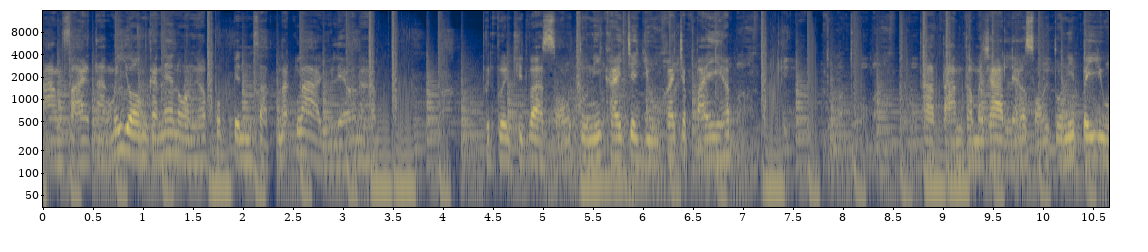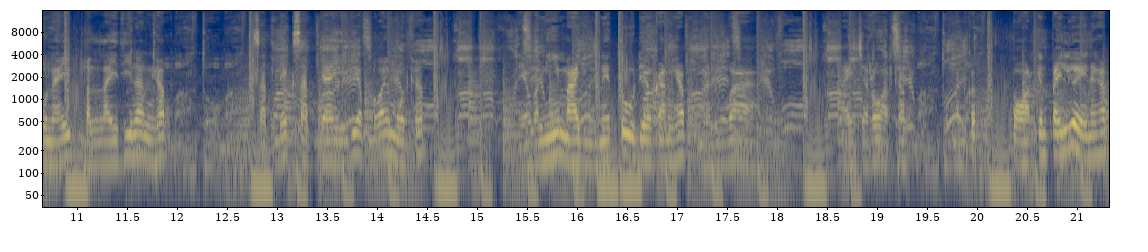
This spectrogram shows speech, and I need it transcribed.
ต่างฝ่ายต่างไม่ยอมกันแน่นอนครับเพราะเป็นสัตว์นักล่าอยู่แล้วนะครับเพื่อนๆคิดว่า 2 ตัวนี้ใครจะอยู่ใครจะไปครับ ถ้าตามธรรมชาติแล้ว 2 ตัวนี้ไปอยู่ไหนบันไลที่นั่นครับ สัตว์เล็กสัตว์ใหญ่เรียบร้อยหมดครับ แต่วันนี้มาอยู่ในตู้เดียวกันครับ มาดูว่าใครจะรอดครับ มันก็ปอดกันไปเรื่อยนะครับ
